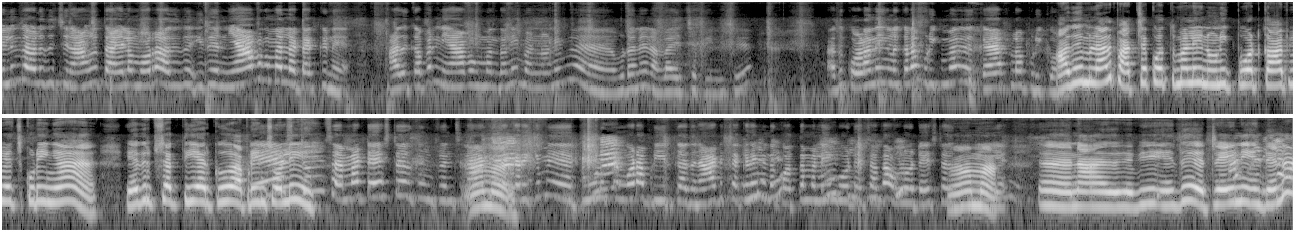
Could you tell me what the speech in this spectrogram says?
இழுந்து அழுதுச்சு. நாங்களும் தைலம் போடுறோம். அது இது- ஞாபகமா இல்லை டக்குன்னு. அதுக்கப்புறம் ஞாபகம் வந்தோடனே பண்ணோடனே உடனே நல்லா ஆயிடுச்சு அப்படின்னுச்சு. அது குழந்தைங்களுக்கெல்லாம் பிடிக்கும்போது கேர்ஃபுல்லாக பிடிக்கும் அதுவும் இல்லாத பச்சை கொத்தமல்லி நுனிக்கு போட்டு காப்பி வச்சு குடிங்க. எதிர்ப்பு சக்தியா இருக்கு அப்படின்னு சொல்லி செம்ம டேஸ்டா இருக்குங்க ஃப்ரெண்ட்ஸ் சர்க்கரைக்கும் தூளுக்கும் கூட அப்படி இருக்காது. நாட்டு சர்க்கரையும் இந்த கொத்தமல்லியும் போட்டு வச்சா தான் அவ்வளோ டேஸ்டா ஆமா. அஹ் நான் இது ட்ரைனிங் இதுன்னா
